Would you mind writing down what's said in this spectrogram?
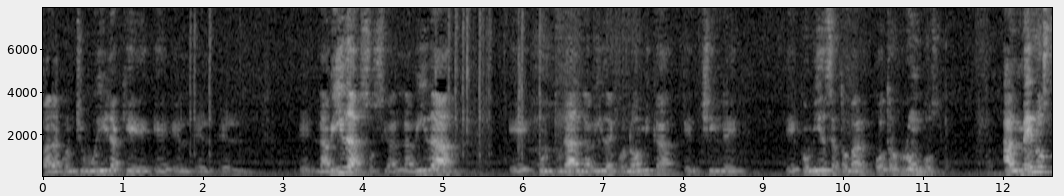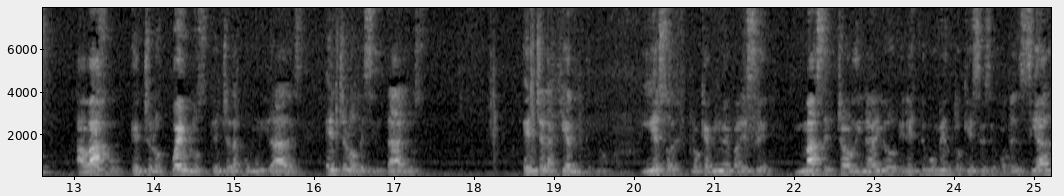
para contribuir a que eh, eh, la vida social, la vida eh, cultural, la vida económica en Chile comience a tomar otros rumbos, al menos abajo, entre los pueblos, entre las comunidades, entre los vecindarios, entre la gente. Y eso es lo que a mí me parece más extraordinario en este momento, que es ese potencial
